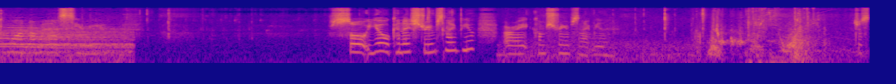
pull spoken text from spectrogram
Come on, I'm gonna Siri. So, yo, can I stream snipe you? Alright, come stream snipe me then. Just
